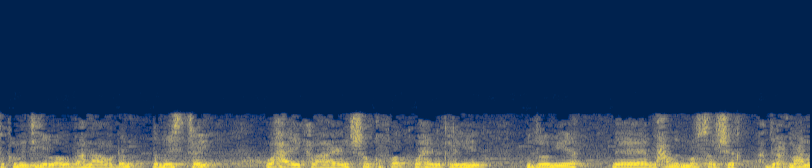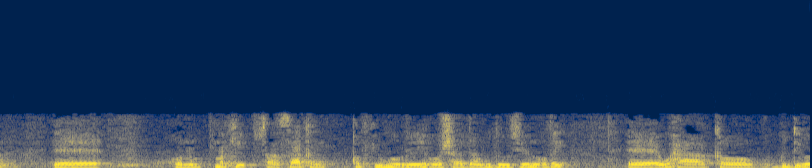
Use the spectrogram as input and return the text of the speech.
dokumentigii looga baahnaa oo dhan dhammaystiray waxa ay kala ahaayeen shan qofood waxayna kala yihiin guddoomiye maxamed mursal sheekh cabdiraxmaan markii saakan qofkii ugu horreeyey oo shahaado aan guddoonsiye noqday waxaa kaloo guddiga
